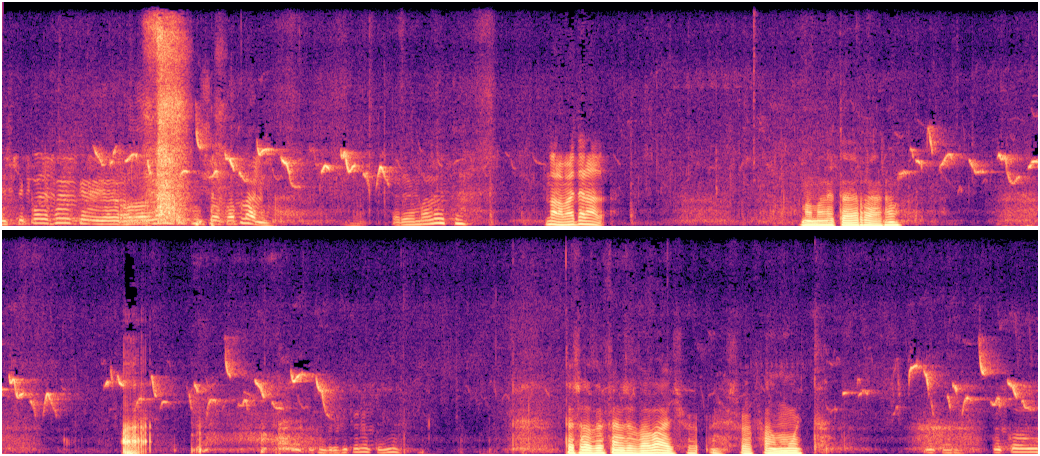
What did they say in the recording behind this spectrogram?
Este coche fue el que rodó puso a Caplani. Pero maleta. No, la maleta nada. Una maleta de raro. Ah. Essas defensas de abaixo, isso faz muito. Tocou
